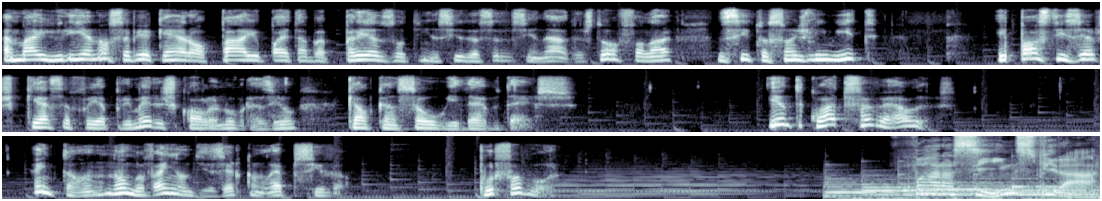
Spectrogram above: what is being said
a maioria não sabia quem era o pai, o pai estava preso ou tinha sido assassinado. Estou a falar de situações limite. E posso dizer-vos que essa foi a primeira escola no Brasil que alcançou o IDEB 10. Entre quatro favelas. Então, não me venham dizer que não é possível. Por favor. Para se inspirar.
